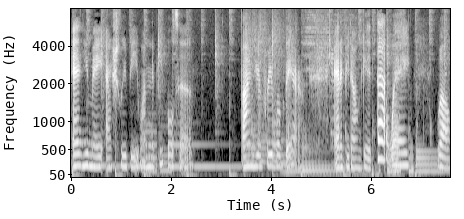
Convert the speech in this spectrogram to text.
and you may actually be one of the people to find your free book there. And if you don't get it that way, well,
